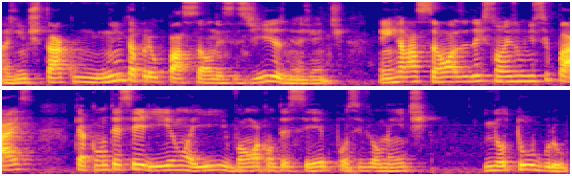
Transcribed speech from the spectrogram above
A gente está com muita preocupação nesses dias, minha gente, em relação às eleições municipais que aconteceriam aí, vão acontecer possivelmente em outubro,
